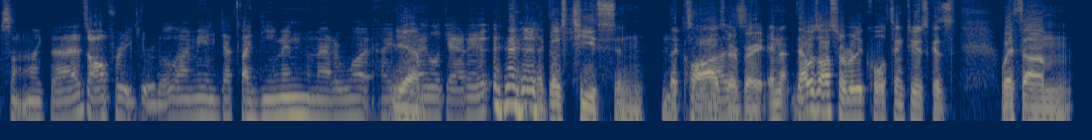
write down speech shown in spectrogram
something like that. It's all pretty brutal. I mean, death by demon, no matter what. How you, Yeah. how you look at it. like those teeth and the claws are very and that was also a really cool thing too is because with um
